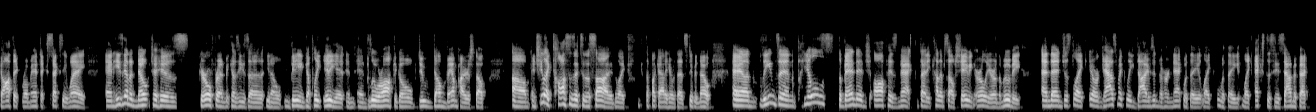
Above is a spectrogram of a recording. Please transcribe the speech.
gothic romantic sexy way. And he's got a note to his girlfriend because he's a you know being a complete idiot and, and blew her off to go do dumb vampire stuff. Um, and she like tosses it to the side like get the fuck out of here with that stupid note and leans in peels the bandage off his neck that he cut himself shaving earlier in the movie and then just like orgasmically dives into her neck with a like with a like ecstasy sound effect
